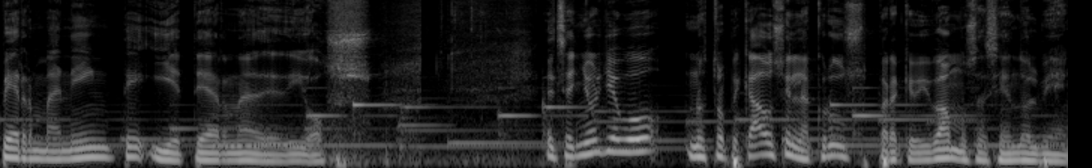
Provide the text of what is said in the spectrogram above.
permanente y eterna de Dios. El Señor llevó nuestros pecados en la cruz para que vivamos haciendo el bien.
